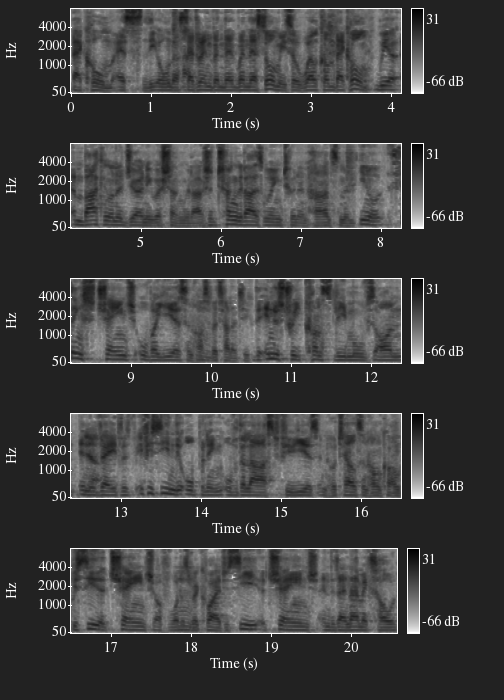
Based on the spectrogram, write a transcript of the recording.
back home, as the owner said when, when, they, when they saw me. So welcome back home. We are embarking on a journey with Shangri-La. Shangri-La is going to an enhancement. You know, things change over years in mm. hospitality. The industry constantly moves on, innovates. Yeah. If you see in the opening over the last few years in hotels in Hong Kong, you see a change of what mm. is required. You see a change in the dynamics how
